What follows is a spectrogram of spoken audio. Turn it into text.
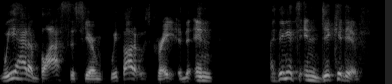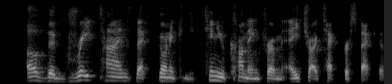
we had a blast this year we thought it was great and i think it's indicative of the great times that going to continue coming from hr tech perspective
